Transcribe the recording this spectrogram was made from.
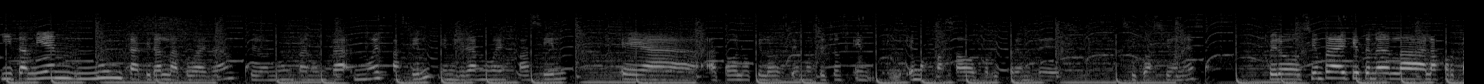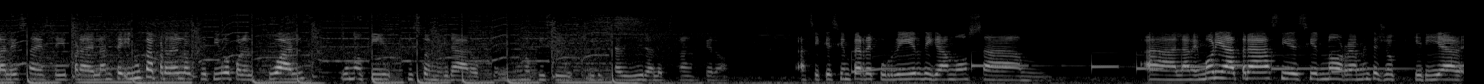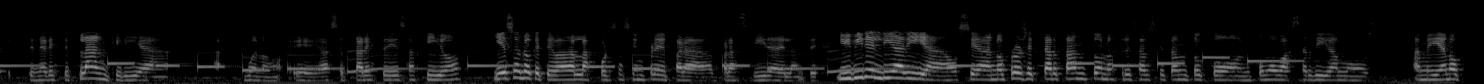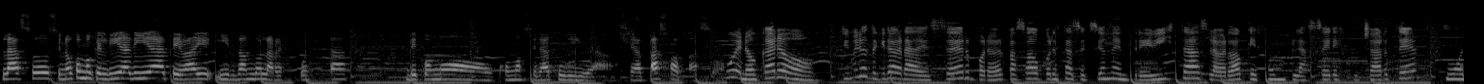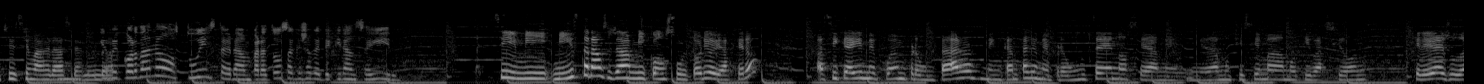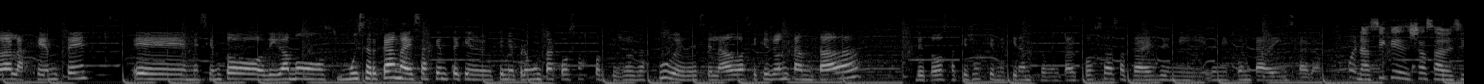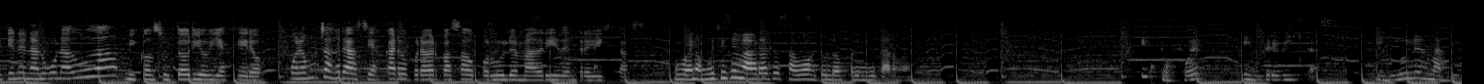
Y también nunca tirar la toalla, pero nunca, nunca, no es fácil, emigrar no es fácil. Eh, a, a, todo lo que los hemos hecho, hemos pasado por diferentes situaciones pero siempre hay que tener la, la, fortaleza de seguir para adelante y nunca perder el objetivo por el cual uno quiso emigrar o que uno quiso irse a vivir al extranjero. Así que siempre recurrir, digamos, a, a la memoria atrás y decir, no, realmente yo quería tener este plan, quería, bueno, eh, aceptar este desafío y eso es lo que te va a dar la fuerza siempre para, para, seguir adelante. Y vivir el día a día, o sea, no proyectar tanto, no estresarse tanto con cómo va a ser, digamos, a mediano plazo, sino como que el día a día te va a ir dando la respuesta de cómo, cómo será tu vida, o sea, paso a paso. Bueno, Caro, primero te quiero agradecer por haber pasado por esta sección de entrevistas, la verdad que fue un placer escucharte. Muchísimas gracias, Lula. Y recordanos tu Instagram para todos aquellos que te quieran seguir. Sí, mi, mi Instagram se llama Mi Consultorio Viajero. Así que ahí me pueden preguntar, me encanta que me pregunten, o sea, me, me da muchísima motivación querer ayudar a la gente. Eh, me siento, digamos, muy cercana a esa gente que, que, me pregunta cosas porque yo ya estuve de ese lado, así que yo encantada de todos aquellos que me quieran preguntar cosas a través de mi, de mi cuenta de Instagram. Bueno, así que ya saben, si tienen alguna duda, mi consultorio viajero. Bueno, muchas gracias, Caro, por haber pasado por Lulo en Madrid de entrevistas. Bueno, muchísimas gracias a vos, Lulo, por invitarme. Esto fue Entrevistas en Lulo en Madrid.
